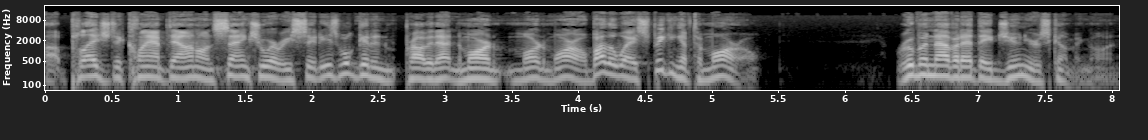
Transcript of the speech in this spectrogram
uh, pledged to clamp down on sanctuary cities. We'll get into probably that tomorrow, more tomorrow. By the way, speaking of tomorrow, Ruben Navarrete Jr. is coming on.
